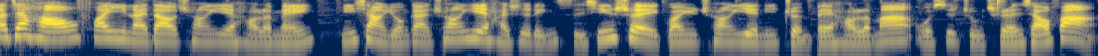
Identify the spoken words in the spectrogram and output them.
大家好，欢迎来到创业好了没？你想勇敢创业还是领死薪水？关于创业，你准备好了吗？我是主持人小放，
